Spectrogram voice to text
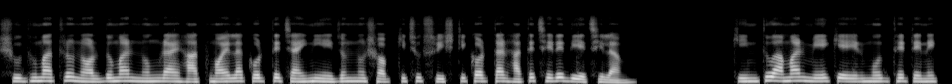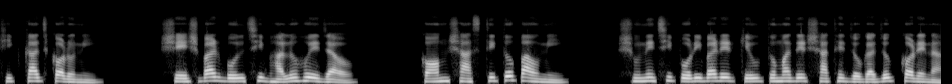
শুধুমাত্র নর্দমার নোংরায় হাত ময়লা করতে চাইনি এজন্য সবকিছু সৃষ্টিকর্তার হাতে ছেড়ে দিয়েছিলাম। কিন্তু আমার মেয়েকে এর মধ্যে টেনে ঠিক কাজ করনি। শেষবার বলছি, ভালো হয়ে যাও। কম শাস্তি তো পাওনি। শুনেছি পরিবারের কেউ তোমাদের সাথে যোগাযোগ করে না।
